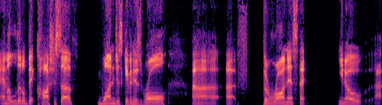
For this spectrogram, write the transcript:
am a little bit cautious of. One, just given his role, uh, uh, the rawness that you know, uh,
